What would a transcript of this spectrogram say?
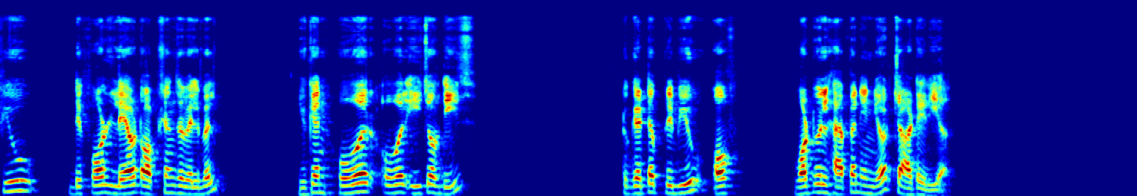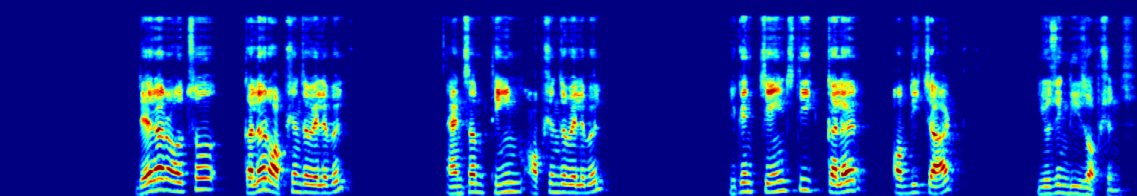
few default layout options available. You can hover over each of these to get a preview of what will happen in your chart area. There are also color options available and some theme options available. You can change the color of the chart using these options.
